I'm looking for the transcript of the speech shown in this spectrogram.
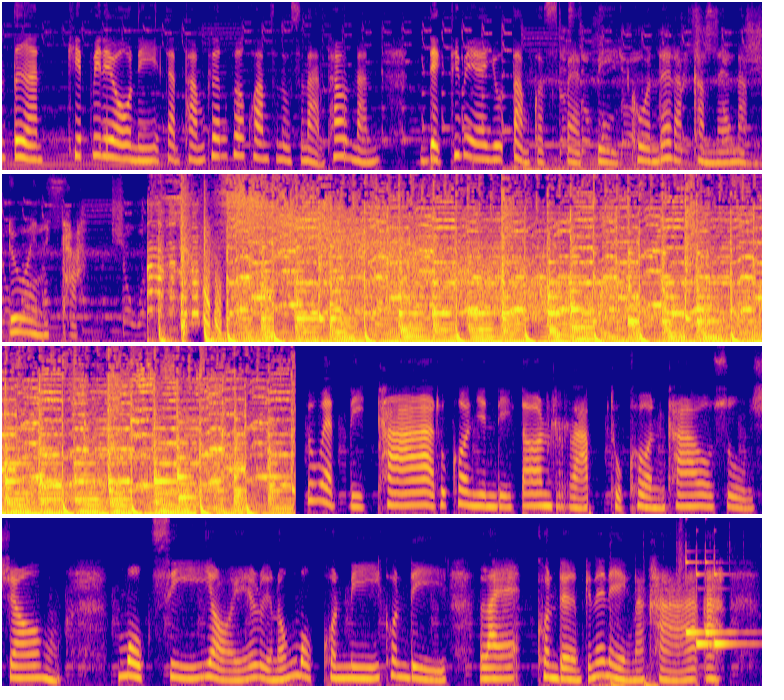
ำเตือน คลิปวิดีโอนี้จัดทำขึ้นเพื่อความสนุกสนานเท่านั้น เด็กที่มีอายุต่ำกว่า 18 ปี ควรได้รับคำแนะนำด้วยนะคะ สวัสดีค่ะ ทุกคนยินดีต้อนรับทุกคนเข้าสู่ช่อง หมกสีหยอยหรือน้องหมกคนนี้คนดี และคนเดิมกันนั่นเองนะคะอะ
